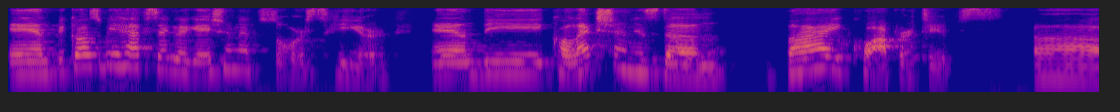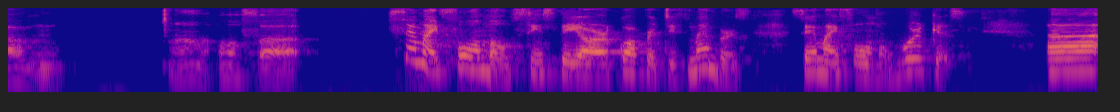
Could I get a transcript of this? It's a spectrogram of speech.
And because we have segregation at source here, and the collection is done by cooperatives um, uh, of uh, semi-formal, since they are cooperative members, semi-formal workers, uh,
